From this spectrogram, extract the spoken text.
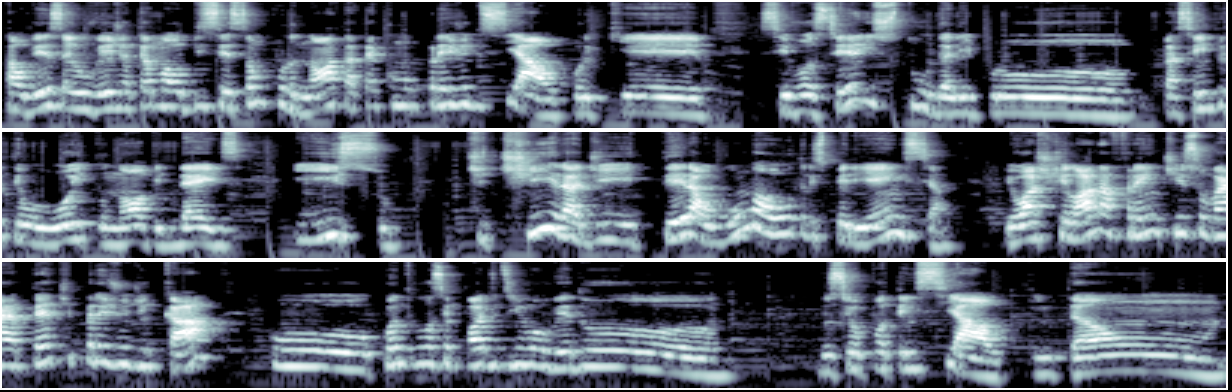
talvez eu veja até uma obsessão por nota até como prejudicial, porque se você estuda ali para sempre ter o 8, 9, 10 e isso te tira de ter alguma outra experiência, eu acho que lá na frente isso vai até te prejudicar o quanto você pode desenvolver do, do seu potencial. Então,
